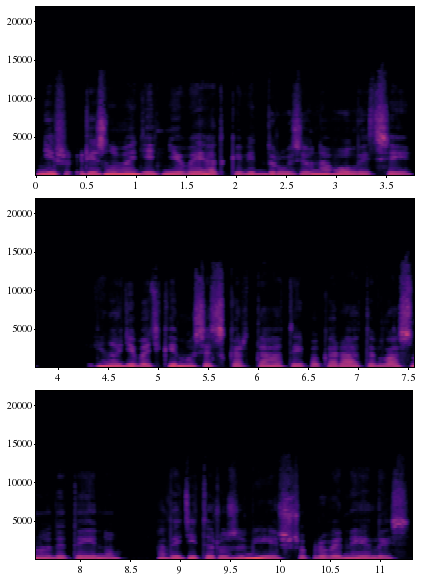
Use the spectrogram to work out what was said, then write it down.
ніж різноманітні вигадки від друзів на вулиці. Іноді батьки мусять скартати і покарати власну дитину, але діти розуміють, що провинились,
